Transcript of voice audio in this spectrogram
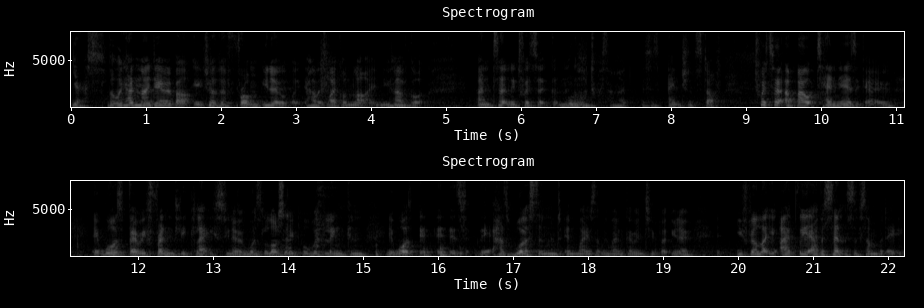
Yes. But we'd had an idea about each other from, you know, how it's like online. You have mm. got, and certainly Twitter, and mm. God, Twitter, I'm like, this is ancient stuff. Twitter about 10 years ago, it was very friendly place. You know, it mm. was a lot Was of it? people would link and it was, it, it, it's, it has worsened in ways that we won't go into. But, you know, it, you feel like you, I feel you have a sense of somebody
